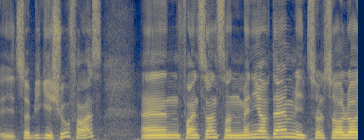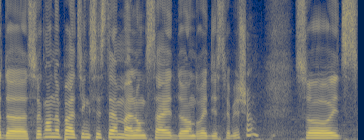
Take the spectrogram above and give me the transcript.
it's a big issue for us. And for instance, on many of them, it's also allowed a second operating system alongside the Android distribution. So it's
